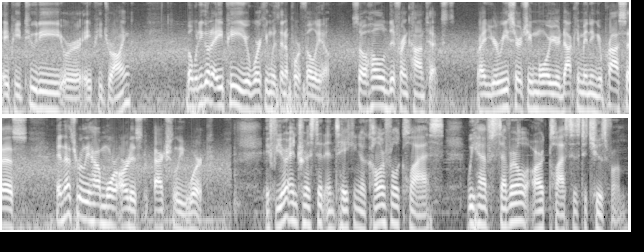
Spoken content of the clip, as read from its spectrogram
AP 2D or AP drawing. But when you go to AP, you're working within a portfolio, so a whole different context, right? You're researching more, you're documenting your process, and that's really how more artists actually work. If you're interested in taking a colorful class, we have several art classes to choose from.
